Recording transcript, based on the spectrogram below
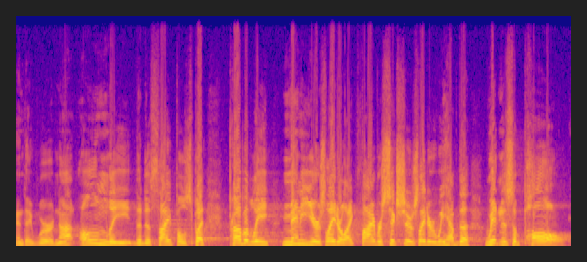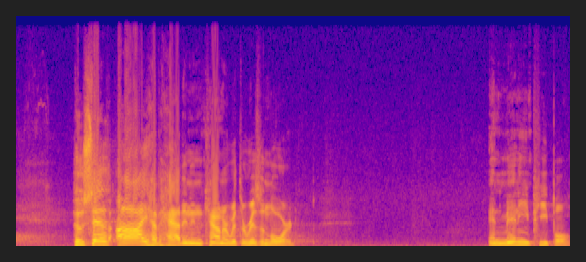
And they were. Not only the disciples, but probably many years later, like five or six years later, we have the witness of Paul, who says, I have had an encounter with the risen Lord. And many people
